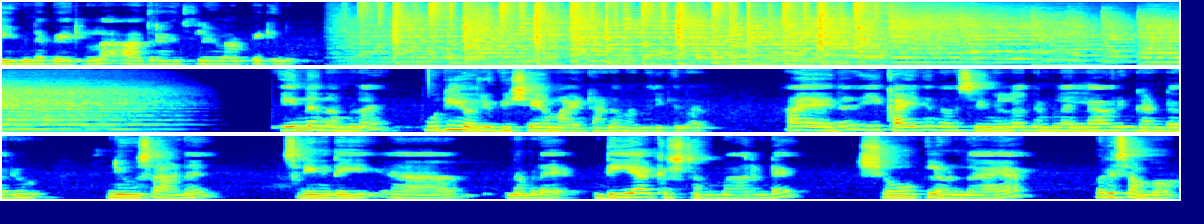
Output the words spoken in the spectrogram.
ടീമിന്റെ പേരിലുള്ള ആദരാഞ്ജലികൾ അർപ്പിക്കുന്നു. ഇന്ന് നമ്മൾ പുതിയൊരു വിഷയമായിട്ടാണ് വന്നിരിക്കുന്നത്. അതായത് ഈ കഴിഞ്ഞ ദിവസങ്ങളിൽ നമ്മളെല്ലാവരും കണ്ട ഒരു ന്യൂസാണ് ശ്രീമതി നമ്മുടെ ദിയ കൃഷ്ണകുമാറിന്റെ ഷോപ്പിലുണ്ടായ ഒരു സംഭവം.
